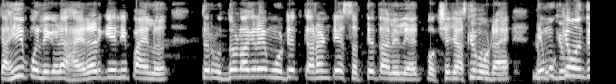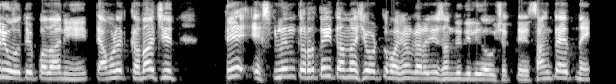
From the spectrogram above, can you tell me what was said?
त्याही पलीकडे हायरार्किली पाहिलं तर उद्धव ठाकरे मोठे आहेत कारण ते सत्तेत आलेले आहेत पक्ष जास्त मोठा आहे. ते मुख्यमंत्री. होते पदानी त्यामुळे कदाचित ते एक्सप्लेन करतही त्यांना शेवटचं भाषण करायची संधी दिली जाऊ शकते सांगता येत नाही.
